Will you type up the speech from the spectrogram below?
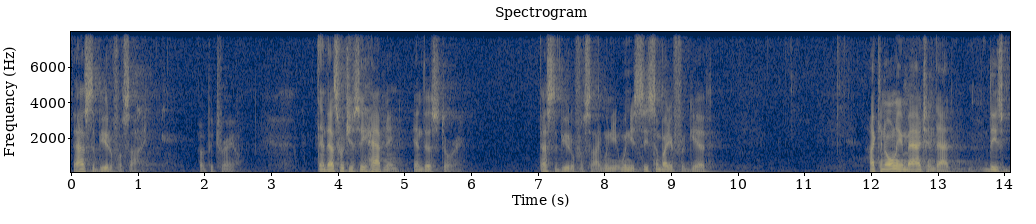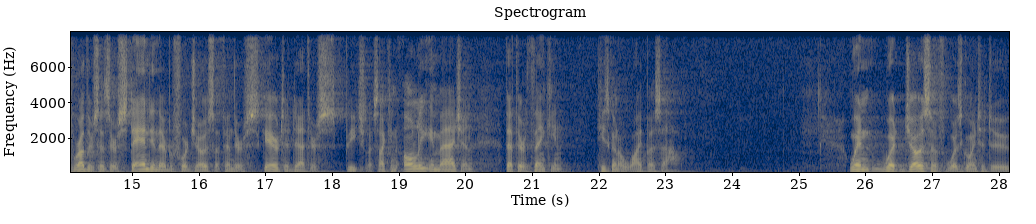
That's the beautiful side of betrayal. And that's what you see happening in this story. That's the beautiful side. When you, when you see somebody forgive, I can only imagine that these brothers, as they're standing there before Joseph and they're scared to death, they're speechless. I can only imagine that they're thinking, he's going to wipe us out. When what Joseph was going to do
